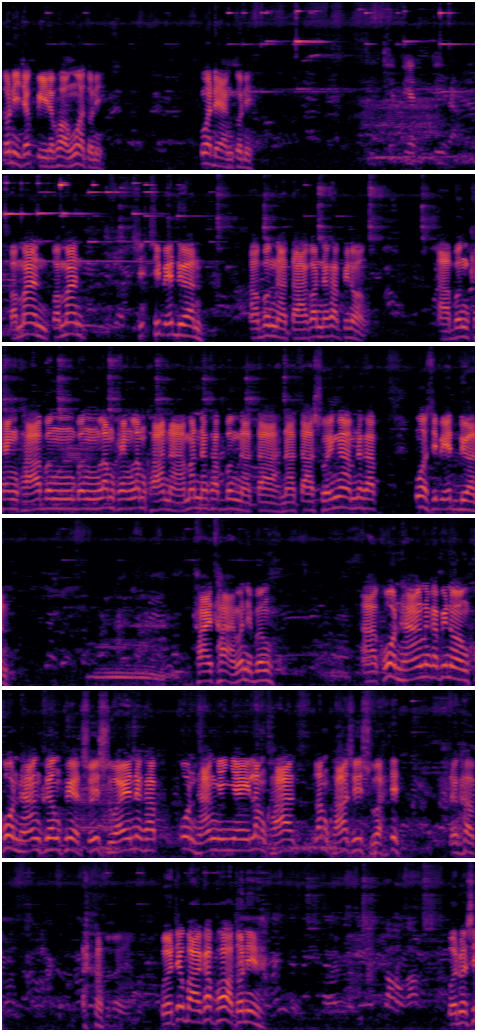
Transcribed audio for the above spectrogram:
ตัวนี้จักปีแล้วพ่องัวตัวนี้งัวแดงตัวนี้สิบเอ็ดปีละประมาณประมาณ11เดือน เอาเบิ่งหน้าตาก่อนนะครับพี่น้องอ่าเบิ่งแข้งขาเบิ่งเบิ่งลำแข้งลำขาหนามันนะครับเบิ่งหน้าตาหน้าตาสวยงามนะครับงัว11เดือนถ่ายถ่ายมันนี่เบิ่งอ่าโค่นหางนะครับพี่น้องโค่นหางเครื่องเพศสวยๆนะครับโค่นหางใหญ่ๆลำขาลำขาสวยๆนะครับ เปิดเจักบาทครับพ่อตัวนี้ เปิดไว้49,000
